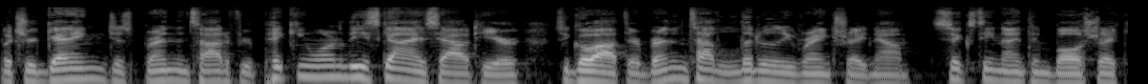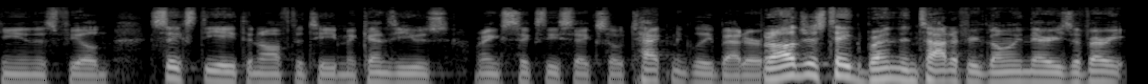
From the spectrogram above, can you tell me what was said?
But you're getting just Brendon Todd. If you're picking one of these guys out here to go out there, Brendon Todd literally ranks right now 69th in ball striking in this field, 68th in off the tee. Mackenzie Hughes ranks 66, so technically better. But I'll just take Brendon Todd if you're going there. He's a very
